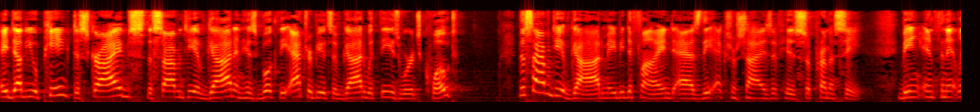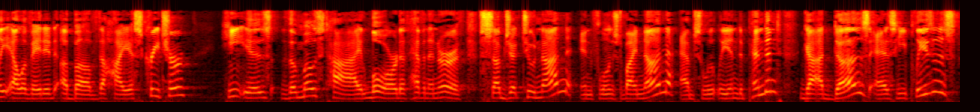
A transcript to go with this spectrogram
A.W. Pink describes the sovereignty of God in his book, The Attributes of God, with these words, quote, The sovereignty of God may be defined as the exercise of his supremacy, being infinitely elevated above the highest creature, he is the Most High, Lord of heaven and earth, subject to none, influenced by none, absolutely independent. God does as He pleases,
